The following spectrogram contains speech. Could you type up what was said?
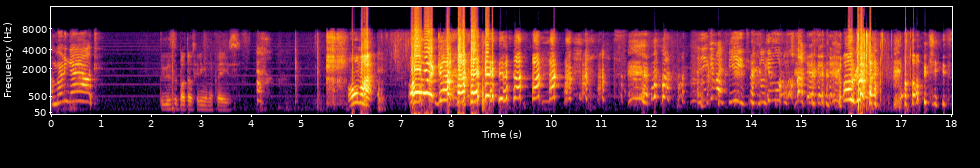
I'm running out. Dude, this is about that was hitting me in the face. Oh my! Oh my god! I need to get my feet. Go get more water. oh god! Oh Jesus!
